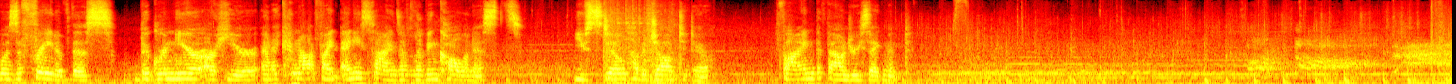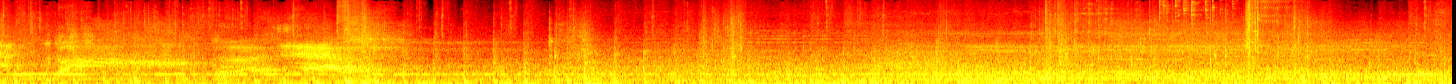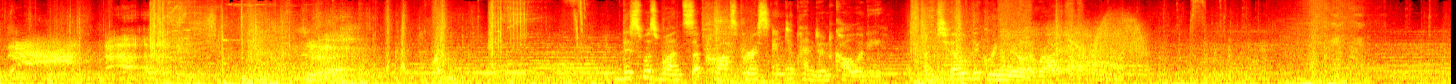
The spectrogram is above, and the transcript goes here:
Was afraid of this. The Grineer are here, and I cannot find any signs of living colonists. You still have a job to do. Find the Foundry segment. This was once a prosperous, independent colony, until the Grineer arrived.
